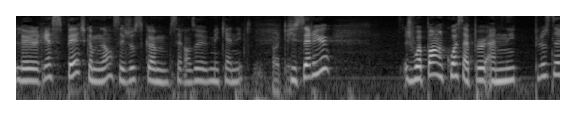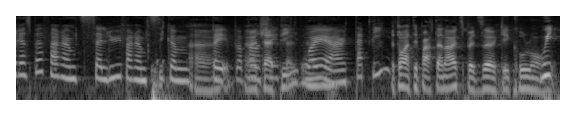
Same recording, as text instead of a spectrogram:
le respect, je suis comme non, c'est juste comme, c'est rendu mécanique. Puis sérieux, je vois pas en quoi ça peut amener plus de respect, faire un petit salut, faire un petit comme Un- pe- pe- un tapis. Ouais, un tapis. Mettons, à tes partenaires, tu peux te dire, OK, cool, on, Oui.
